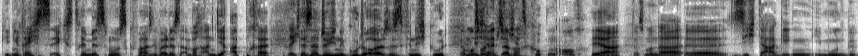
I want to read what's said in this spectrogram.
gegen Rechtsextremismus quasi, weil das einfach an dir abprallt. Richtig. Das ist natürlich eine gute Äußerung, das finde ich gut. da muss man natürlich einfach, jetzt gucken auch, Ja, dass man da äh, sich dagegen immun be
